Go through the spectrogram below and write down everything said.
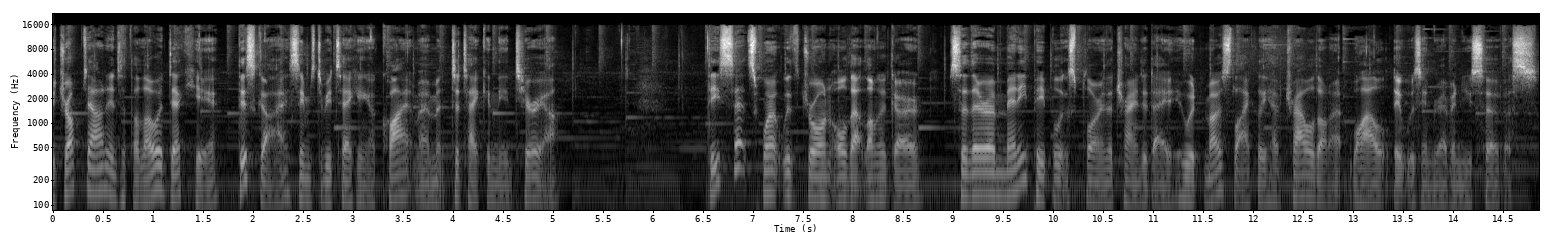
We drop down into the lower deck here, this guy seems to be taking a quiet moment to take in the interior. These sets weren't withdrawn all that long ago, so there are many people exploring the train today who would most likely have travelled on it while it was in revenue service.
